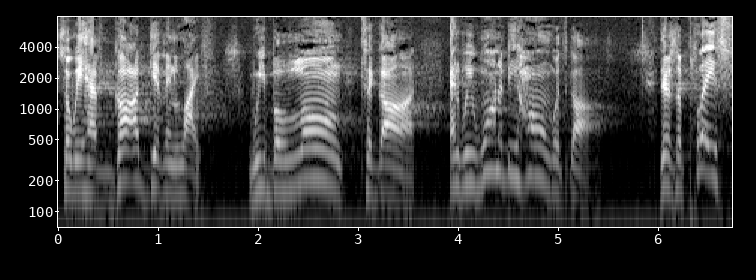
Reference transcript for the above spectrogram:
So we have God given life. We belong to God and we want to be home with God. There's a place,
